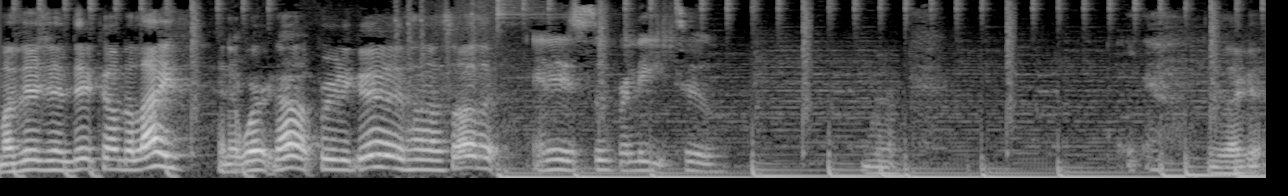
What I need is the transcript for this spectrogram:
my vision did come to life and it worked out pretty good, huh? Solid. And it is super neat too. Yeah. You like it?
